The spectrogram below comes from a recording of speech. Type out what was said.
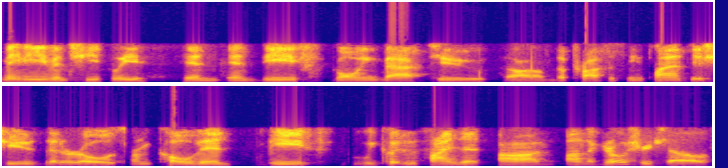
maybe even cheaply in, in beef, going back to um, the processing plant issues that arose from COVID. Beef, we couldn't find it on, on the grocery shelves,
